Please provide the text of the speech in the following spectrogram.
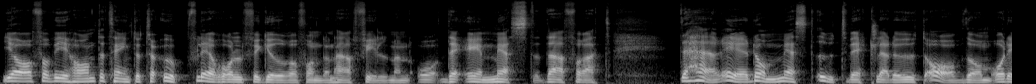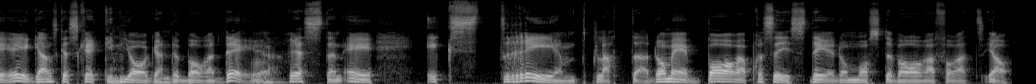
Ja, för vi har inte tänkt att ta upp fler rollfigurer från den här filmen och det är mest därför att det här är de mest utvecklade utav dem och det är ganska skräckinjagande bara det. Mm. Resten är extremt platta. De är bara precis det de måste vara för att, ja,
